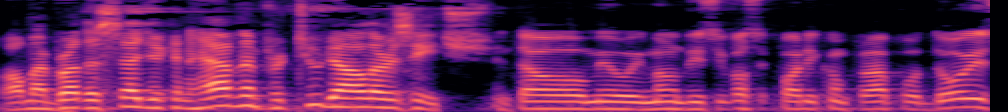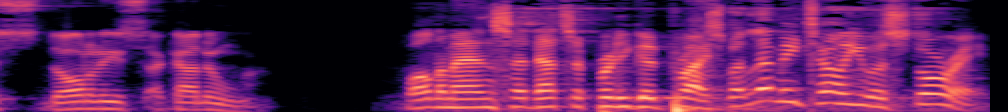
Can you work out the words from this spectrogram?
Well, my brother said you can have them for $2 each. Então meu irmão disse, você pode comprar por dois dólares a cada uma. Well, the man said, that's a pretty good price. But let me tell you a story.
